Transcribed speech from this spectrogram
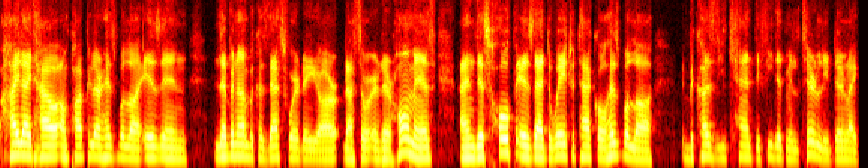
highlight how unpopular Hezbollah is in Lebanon because that's where they are. That's where their home is. And this hope is that the way to tackle Hezbollah because you can't defeat it militarily they're like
